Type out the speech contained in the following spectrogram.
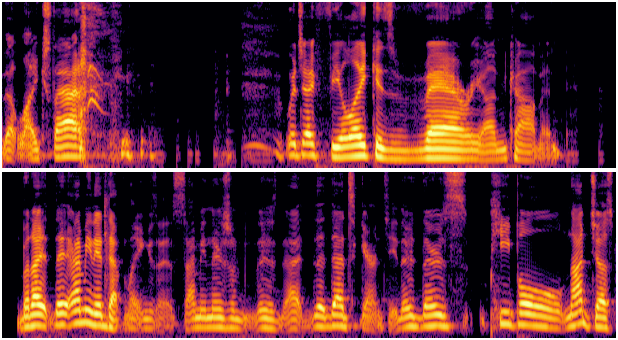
that likes that which I feel like is very uncommon. But I, they, I mean, it definitely exists. I mean, there's, there's uh, that's guaranteed. There, there's people, not just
